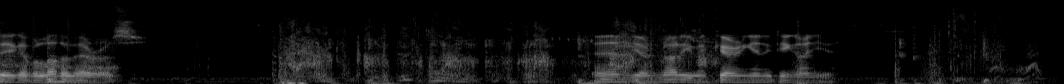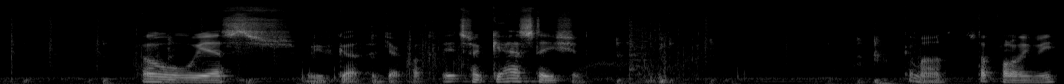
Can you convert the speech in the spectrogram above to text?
take up a lot of arrows. And you're not even carrying anything on you. Oh yes, we've got a jackpot. It's a gas station. Come on, stop following me.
